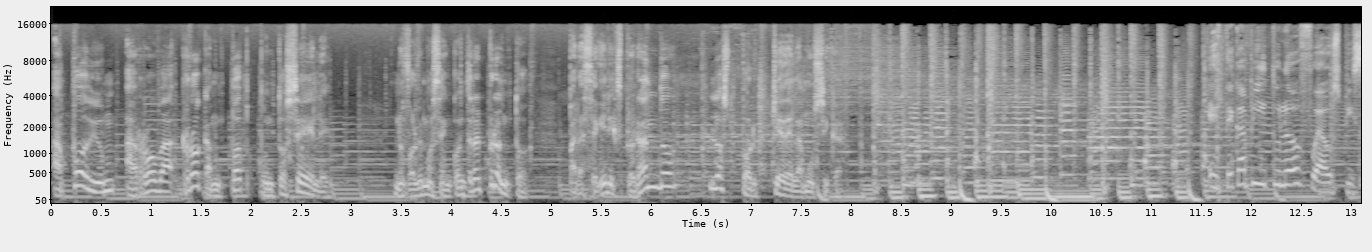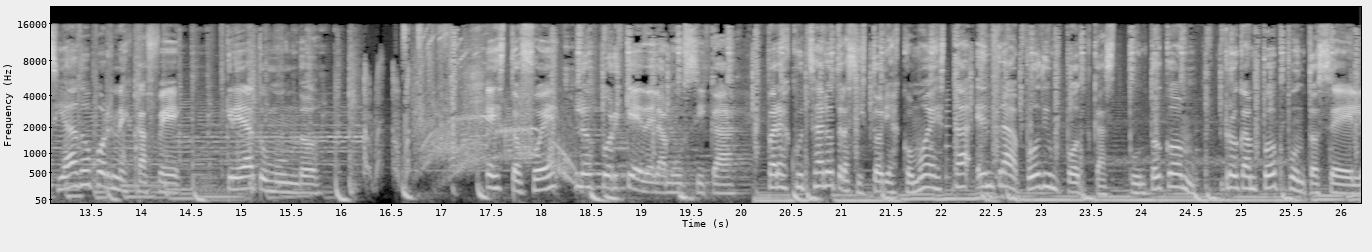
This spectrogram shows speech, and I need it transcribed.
a podium.rockandpop.cl. Nos volvemos a encontrar pronto para seguir explorando los porqué de la música. Este capítulo fue auspiciado por Nescafé. Crea tu mundo. Esto fue Los porqué de la música. Para escuchar otras historias como esta, entra a podiumpodcast.com, rockandpop.cl,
